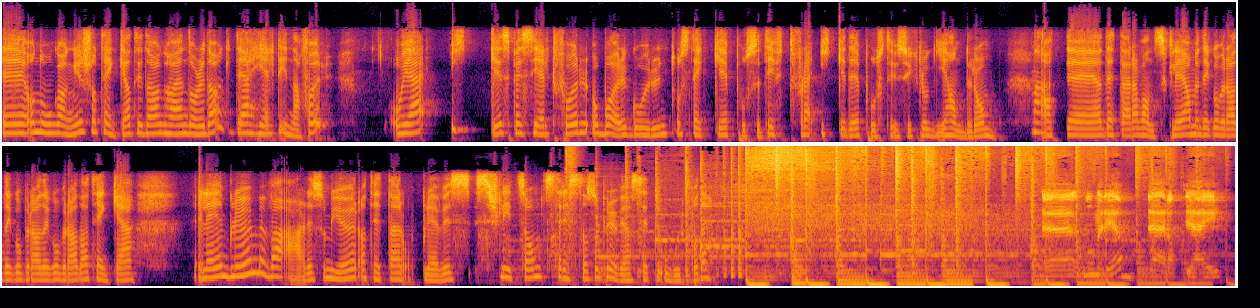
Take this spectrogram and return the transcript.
Eh, og noen ganger så tenker jeg at i dag har jeg en dårlig dag. Det er helt innafor. Og jeg er ikke spesielt for å bare gå rundt og tenke positivt, for det er ikke det positiv psykologi handler om. Nei. At eh, dette er vanskelig, ja, men det går bra, det går bra, det går bra. Da tenker jeg Elaine Bloom, hva er det som gjør at dette oppleves slitsomt, stressende, og så prøver jeg å sette ord på det. Eh, nummer én det er at jeg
